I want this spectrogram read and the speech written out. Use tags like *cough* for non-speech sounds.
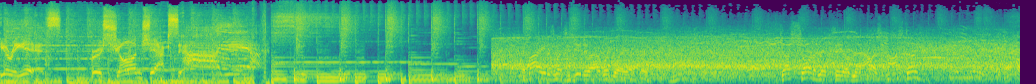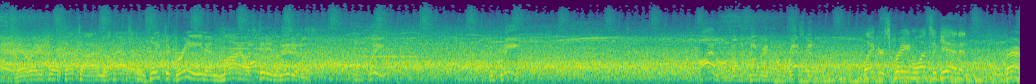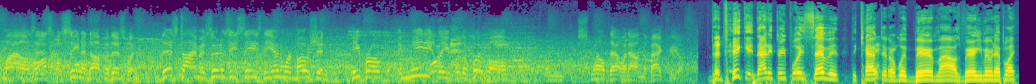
Here he is, Vershawn Jackson. Ah, yeah! If I ate as much as you do, I would weigh up there. Just short of midfield now is Costa. Uh-oh. They're ready for it that time. The pass complete to Green, and Miles hit him immediately. complete to Green. On the coverage for Nebraska. Flanker screen once again, and Barron Miles has seen enough of this one. This time, as soon as he sees the inward motion, he broke immediately for the football and smelled that one out in the backfield. The ticket, 93.7, the captain. I'm with Barron Miles. Barron, you remember that play?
